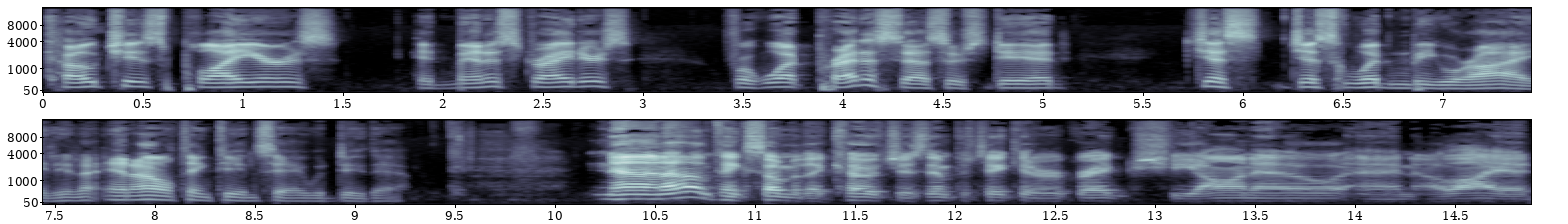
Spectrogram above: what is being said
coaches, players, administrators for what predecessors did just just wouldn't be right and, and i don't think the ncaa would do that no and i don't think some of the coaches in particular greg schiano and elia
